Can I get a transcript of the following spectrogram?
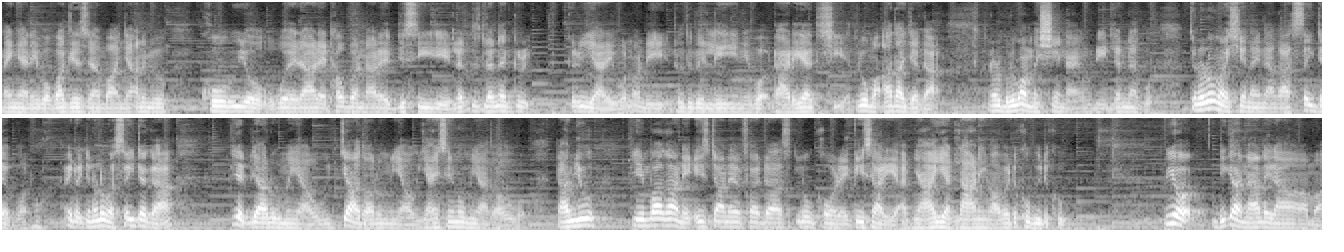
နိုင်ငံတွေပေါ့ပါကစ္စတန်ပါညာအဲ့လိုမျိုး ခိုးပြီးတော့ဝယ်ထားတဲ့ထောက်ပံ့ထားတဲ့ပစ္စည်းတွေလက်နက်ကရိယာတွေပေါ့နော်ဒီအထူးသဖြင့်လေယာဉ်တွေပေါ့ဒါတွေကရှိတယ်သူတို့မှာအားသာချက်ကကျွန်တော်တို့ဘယ်လိုမှမရှင်းနိုင်ဘူးဒီလက်နက်ကိုကျွန်တော်တို့မှရှင်းနိုင်တာကစိတ်တက်ပေါ့နော်အဲ့တော့ကျွန်တော်တို့မှစိတ်တက်ကပြက်ပြလို့မရဘူးကြသွားလို့မရဘူးရိုင်းစင်းလို့မရသွားဘူးပေါ့ဒါမျိုးပြင်ပကနေ external factors လို့ခေါ်တဲ့ကိစ္စတွေကအများကြီးကလာနေမှာပဲတစ်ခုပြီးတစ်ခုပြီးတော့အဓိကနားနေတာကမှာ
